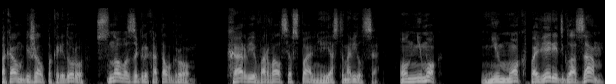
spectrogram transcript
Пока он бежал по коридору, снова загрохотал гром. Харви ворвался в спальню и остановился. Он не мог, не мог поверить глазам.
